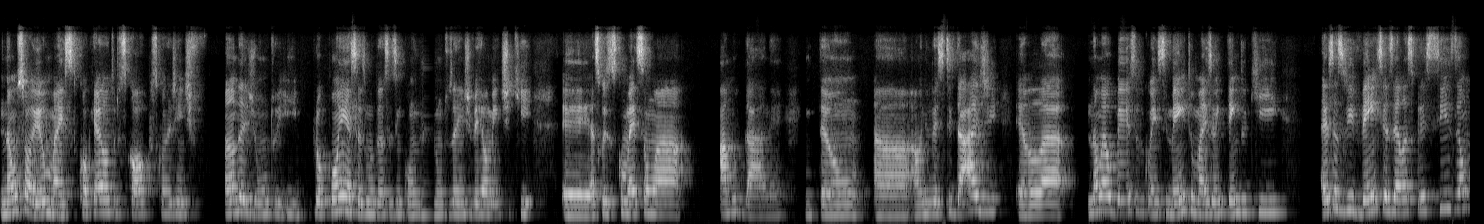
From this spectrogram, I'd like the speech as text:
não só eu, mas qualquer outros corpos, quando a gente anda junto e propõe essas mudanças em conjuntos, a gente vê realmente que é, as coisas começam a, a mudar, né? Então, a, a universidade, ela não é o berço do conhecimento, mas eu entendo que essas vivências, elas precisam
